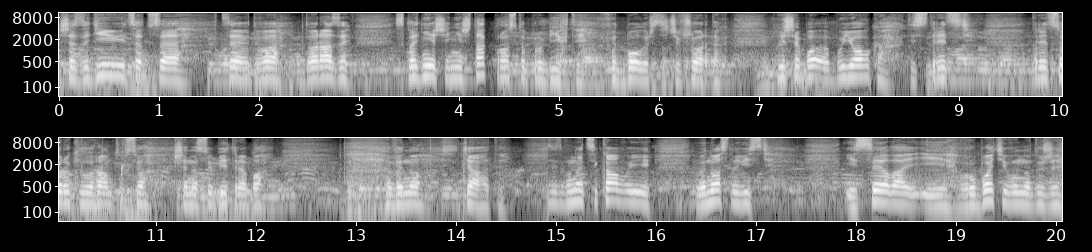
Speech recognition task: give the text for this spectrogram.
ще задіюються, це, це в два, два рази складніше, ніж так просто пробігти в футболочці чи в шортах. Більше бо- бойовка, десь 30 30-40 кілограм, то все ще на собі треба вино тягати. Воно цікаво і виносливість, і сила, і в роботі воно дуже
